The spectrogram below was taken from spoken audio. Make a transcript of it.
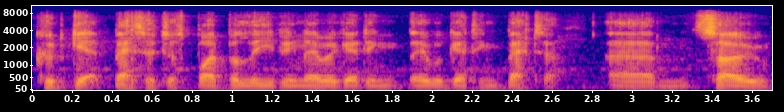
could get better just by believing they were getting they were getting better. Um, so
